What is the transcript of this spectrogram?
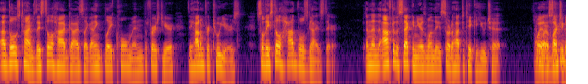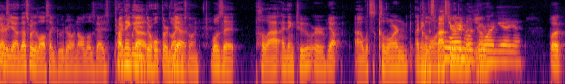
at those times, they still had guys like I think Blake Coleman the first year. They had him for two years, so they still had those guys there. And then after the second year is when they sort of had to take a huge hit. And Oh yeah, the a second year, yeah, that's where they lost like Goodrow and all those guys. I think, uh, their whole third line yeah. was gone. What was it? Palat, I think too, or Yeah, uh, what's his Killorn? I think this Killorn. past year they Warren did was that. the one. Yeah, yeah. but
